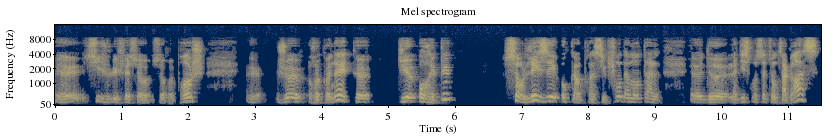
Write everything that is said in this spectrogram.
euh, si je lui fais ce, reproche, euh, je reconnais que Dieu aurait pu, sans léser aucun principe fondamental euh, de la dispensation de sa grâce,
